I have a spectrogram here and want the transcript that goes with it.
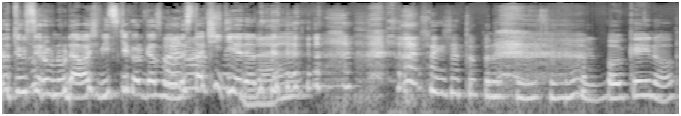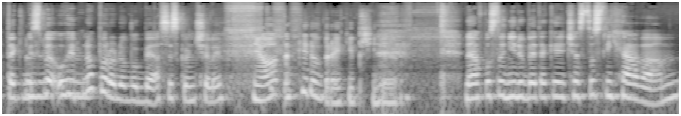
No ty už si rovnou dáváš víc těch orgazmů, nestačí ti jeden. Ne. Takže to prostě nevím. OK, no. Tak my jsme u hypnoporodu asi skončili. Jo, taky dobré ti přijde. No a v poslední době taky často slýchávám,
